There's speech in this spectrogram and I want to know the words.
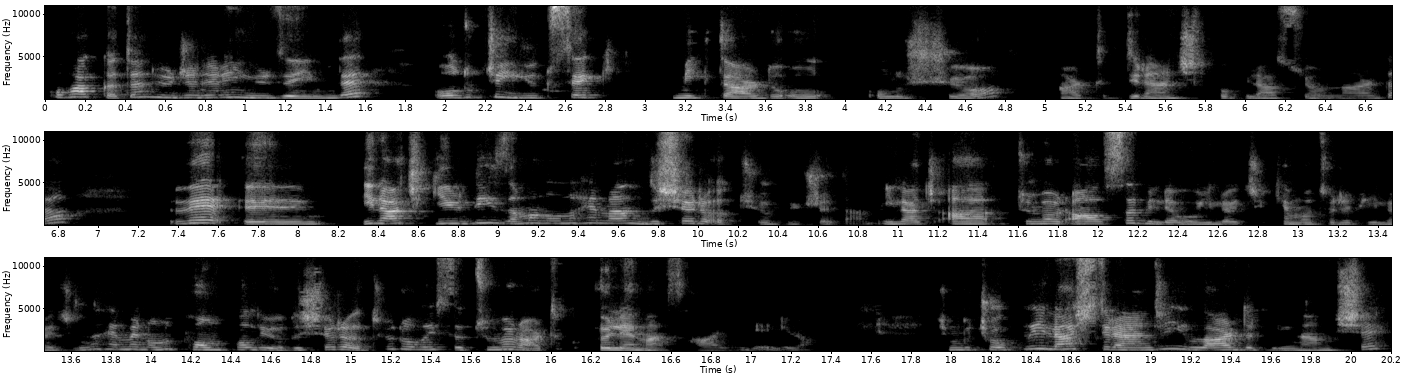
O hakikaten hücrelerin yüzeyinde oldukça yüksek miktarda ol- oluşuyor artık dirençli popülasyonlarda. Ve e, ilaç girdiği zaman onu hemen dışarı atıyor hücreden. İlaç a, tümör alsa bile o ilacı, kemoterapi ilacını hemen onu pompalıyor, dışarı atıyor. Dolayısıyla tümör artık ölemez hale geliyor. Şimdi bu çoklu ilaç direnci yıllardır bilinen bir şey.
